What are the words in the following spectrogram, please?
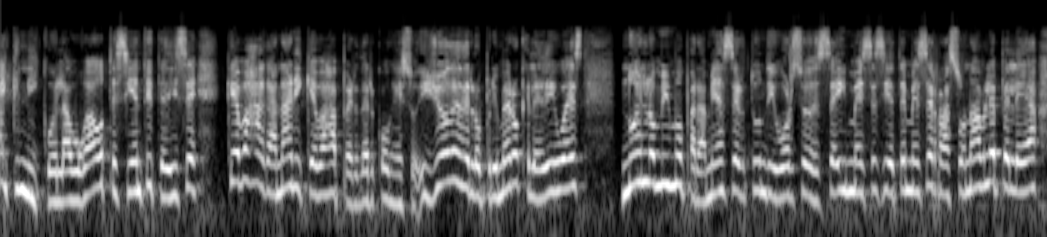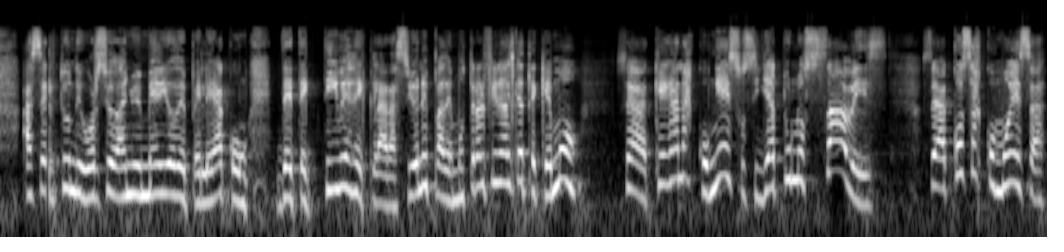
técnico. El abogado te siente y te dice qué vas a ganar y qué vas a perder con eso. Y yo desde lo primero que le digo es, no es lo mismo para mí hacerte un divorcio de seis meses, siete meses, razonable pelea, hacerte un divorcio de año y medio de pelea con detectives, declaraciones para demostrar al final que te quemó. O sea, ¿qué ganas con eso si ya tú lo sabes? O sea, cosas como esas,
